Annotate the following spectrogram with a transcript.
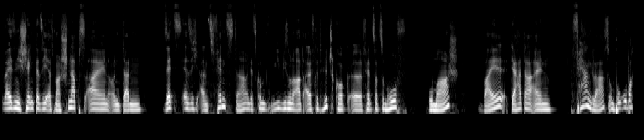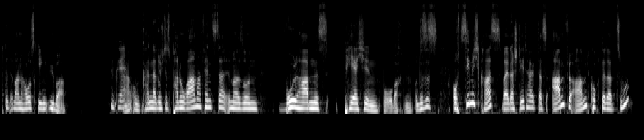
weiß ich nicht, schenkt er sich erstmal Schnaps ein und dann setzt er sich ans Fenster und jetzt kommt wie, wie so eine Art Alfred Hitchcock äh, Fenster zum Hof Hommage, weil der hat da ein Fernglas und beobachtet immer ein Haus gegenüber. Okay. Ja, und kann da durch das Panoramafenster immer so ein wohlhabendes Pärchen beobachten. Und das ist auch ziemlich krass, weil da steht halt, dass Abend für Abend guckt er dazu,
